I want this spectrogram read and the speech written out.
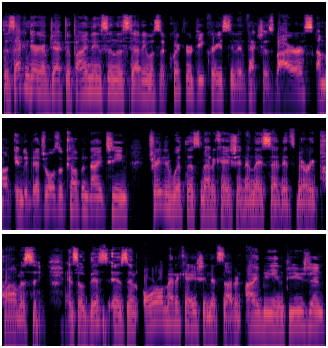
The secondary objective findings in the study was a quicker decrease in infectious virus among individuals with COVID 19 treated with this medication, and they said it's very promising. And so, this is an oral medication, it's not an IV infusion.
